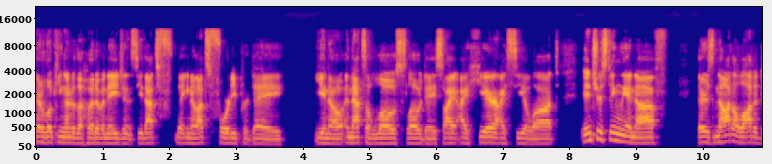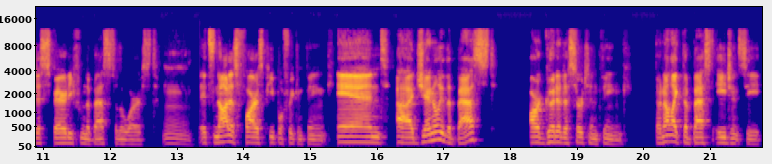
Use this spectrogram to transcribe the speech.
They're looking under the hood of an agency. That's you know that's 40 per day. You know, and that's a low, slow day. So I, I hear, I see a lot. Interestingly enough, there's not a lot of disparity from the best to the worst Mm, it's not as far as people freaking think. And uh, generally, the best are good at a certain thing. They're not like the best agency.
